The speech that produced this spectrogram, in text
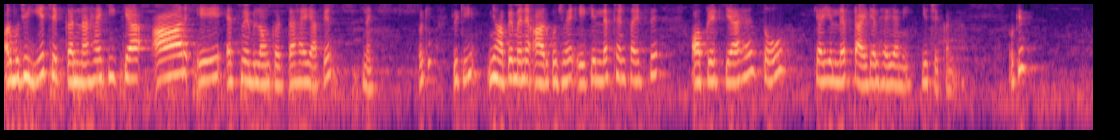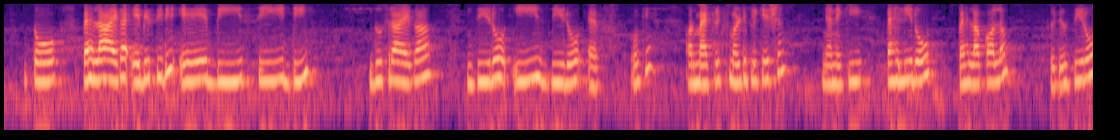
और मुझे ये चेक करना है कि क्या आर ए एस में बिलोंग करता है या फिर नहीं, ओके? क्योंकि यहाँ पे मैंने आर को जो है ए के लेफ़्ट हैंड साइड से ऑपरेट किया है तो क्या ये लेफ़्ट आइडियल है या नहीं, ये चेक करना ओके? तो पहला आएगा A B C D A B C D दूसरा आएगा zero E zero F okay? और मैट्रिक्स मल्टीप्लिकेशन यानी कि पहली रो पहला column so it is zero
